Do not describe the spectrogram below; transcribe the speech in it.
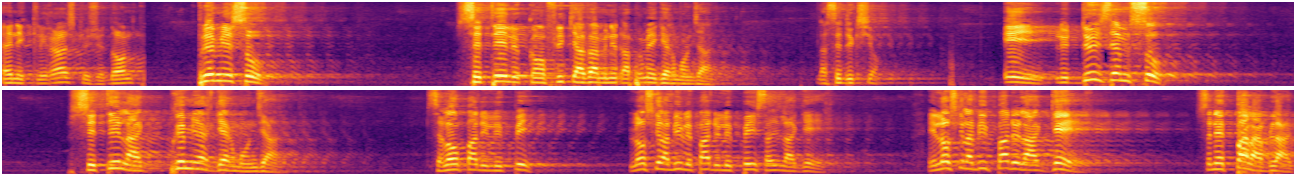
un éclairage que je donne. Premier saut, c'était le conflit qui avait amené la Première Guerre mondiale, la séduction. Et le deuxième saut, c'était la Première Guerre mondiale. Là on parle de l'épée. Lorsque la Bible parle de l'épée, il s'agit de la guerre. Et lorsque la Bible parle de la guerre, ce n'est pas la blague.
